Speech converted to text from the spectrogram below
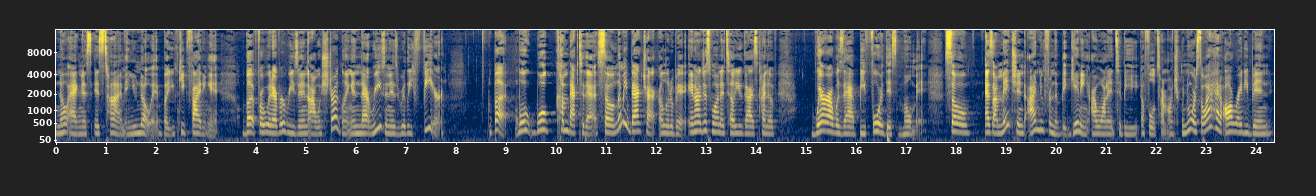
no, Agnes, it's time and you know it, but you keep fighting it. But for whatever reason, I was struggling, and that reason is really fear. But we'll we'll come back to that. So let me backtrack a little bit, and I just want to tell you guys kind of where I was at before this moment. So, as I mentioned, I knew from the beginning I wanted to be a full time entrepreneur. So, I had already been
